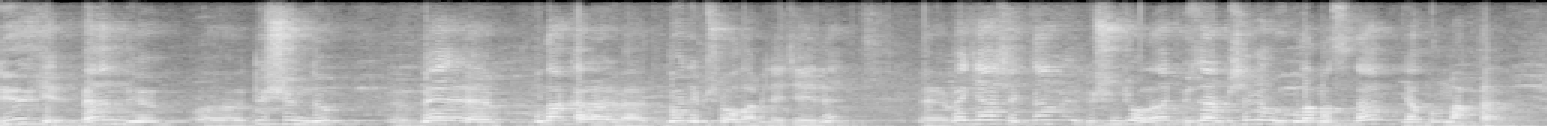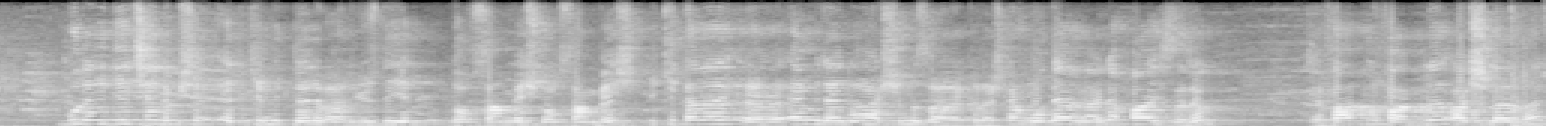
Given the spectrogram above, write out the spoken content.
Diyor ki ben diyor e, düşündüm ve e, buna karar verdim. Böyle bir şey olabileceğini. E, Ve gerçekten düşünce olarak güzel bir şey ve uygulaması da yapılmakta. Burayı geçelim. İşte etkinlikleri var. %95-95. İki tane mRNA aşımız var arkadaşlar. Moderna ile Pfizer'ın farklı farklı aşıları var.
